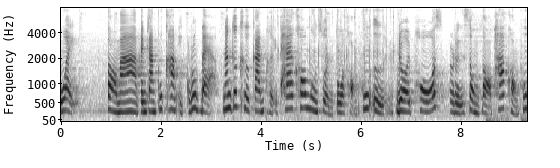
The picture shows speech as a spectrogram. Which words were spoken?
ด้วยต่อมาเป็นการคุกคามอีกรูปแบบ นั่นก็คือการเผยแพร่ข้อมูลส่วนตัวของผู้อื่น โดยโพสต์ หรือส่งต่อภาพของผู้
